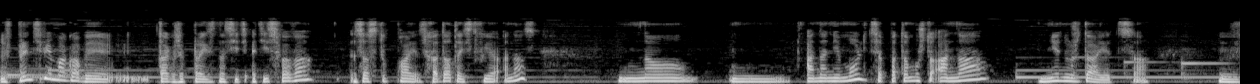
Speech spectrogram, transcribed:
В принципе, могла бы также произносить эти слова, заступая, ходатайствуя о нас, но она не молится, потому что она не нуждается в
